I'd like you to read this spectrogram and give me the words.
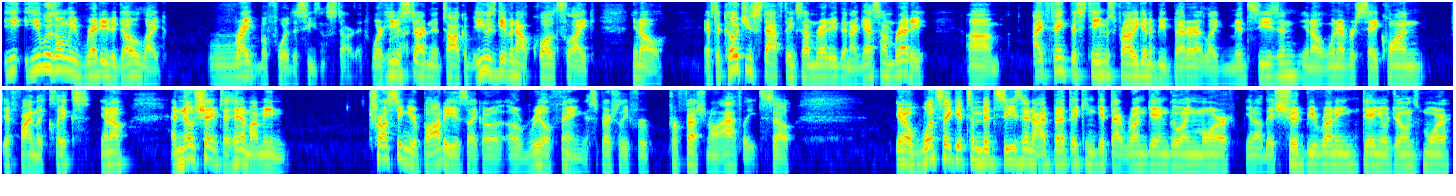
he, he was only ready to go like right before the season started, where he right. was starting to talk. He was giving out quotes like, you know, if the coaching staff thinks I'm ready, then I guess I'm ready. Um, I think this team is probably going to be better at like midseason, you know, whenever Saquon it finally clicks, you know. And no shame to him. I mean, trusting your body is like a, a real thing, especially for professional athletes. So, you know, once they get to midseason, I bet they can get that run game going more. You know, they should be running Daniel Jones more.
